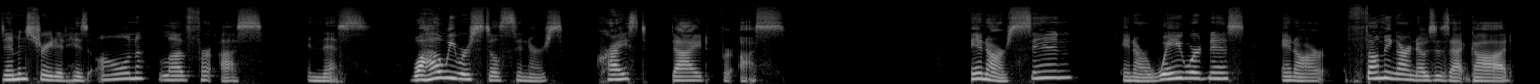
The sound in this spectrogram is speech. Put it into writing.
demonstrated his own love for us in this. While we were still sinners, Christ died for us. In our sin, in our waywardness, in our thumbing our noses at God,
